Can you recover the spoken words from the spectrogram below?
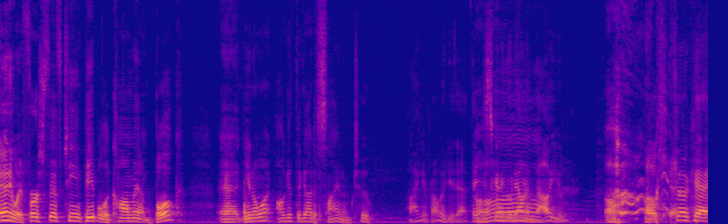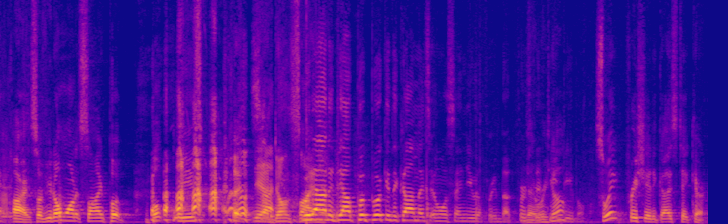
anyway, first 15 people to comment book, and you know what? I'll get the guy to sign them too. Oh, I could probably do that. They're just going to go down in oh. value. Oh, okay. It's okay. All right. So if you don't want it signed, put book, please. But yeah, don't sign Without it. a doubt, put book in the comments and we'll send you a free book. First There we 15 go. people. Sweet. Appreciate it, guys. Take care.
